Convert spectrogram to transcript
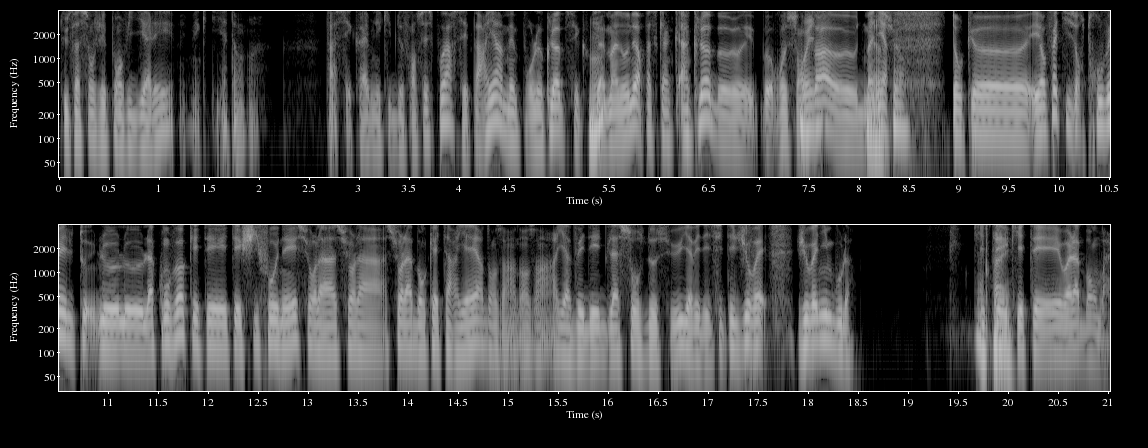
toute façon, j'ai pas envie d'y aller. Le mec il dit attends, Enfin, c'est quand même l'équipe de France Espoir, c'est pas rien. Même pour le club, c'est quand mmh. même un honneur parce qu'un club euh, ressent ça euh, de manière. Donc, euh, et en fait, ils ont retrouvé le, la convoque était, était, chiffonnée sur la sur la sur la banquette arrière. Dans un dans un, il y avait des, de la sauce dessus. Il y avait des. C'était Giovanni Mboula qui était qui était voilà bon, bah,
